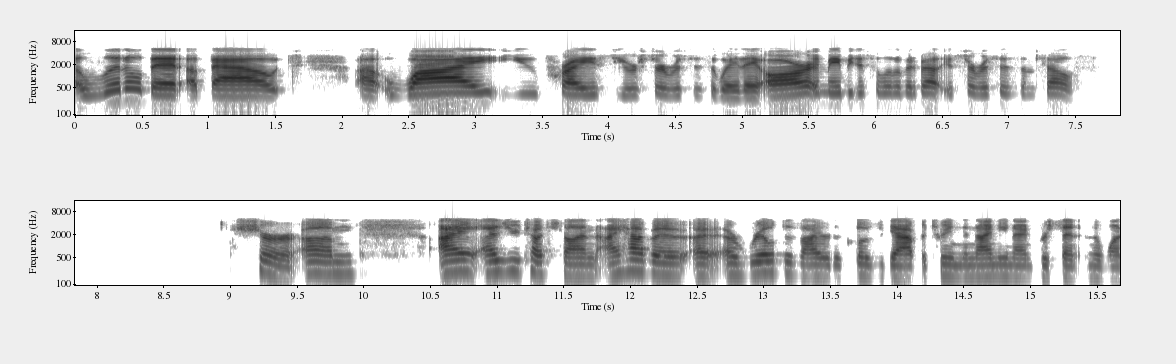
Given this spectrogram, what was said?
a little bit about uh, why you price your services the way they are, and maybe just a little bit about your services themselves. Sure. Um, I, as you touched on, I have a, a, a real desire to close the gap between the 99% and the 1%.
